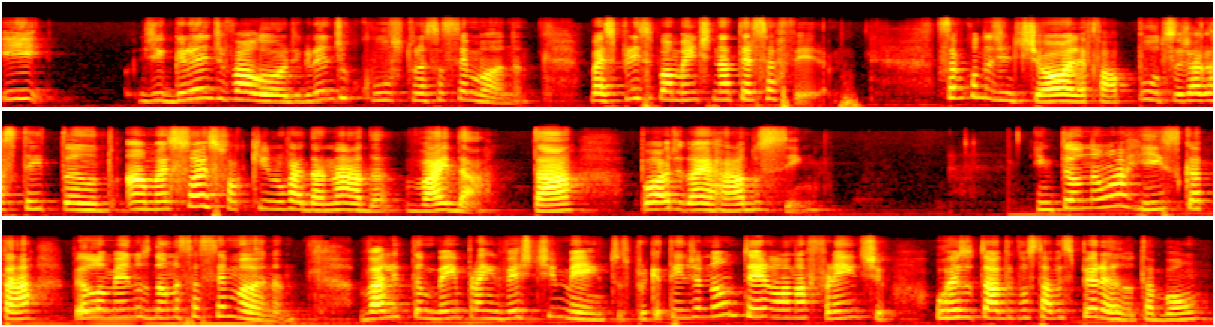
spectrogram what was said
e de grande valor, de grande custo nessa semana, mas principalmente na terça-feira. Sabe quando a gente olha e fala, putz, eu já gastei tanto, ah, mas só isso aqui não vai dar nada? Vai dar, tá? Pode dar errado sim. Então não arrisca, tá? Pelo menos não nessa semana. Vale também para investimentos, porque tende a não ter lá na frente o resultado que você estava esperando, tá bom?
